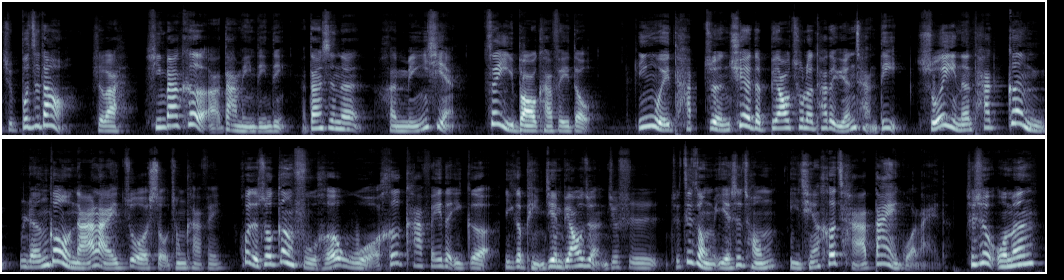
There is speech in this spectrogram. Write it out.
就不知道是吧？星巴克啊，大名鼎鼎，但是呢。很明显，这一包咖啡豆，因为它准确的标出了它的原产地，所以呢，它更能够拿来做手冲咖啡，或者说更符合我喝咖啡的一个一个品鉴标准，就是就这种也是从以前喝茶带过来的，就是我们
